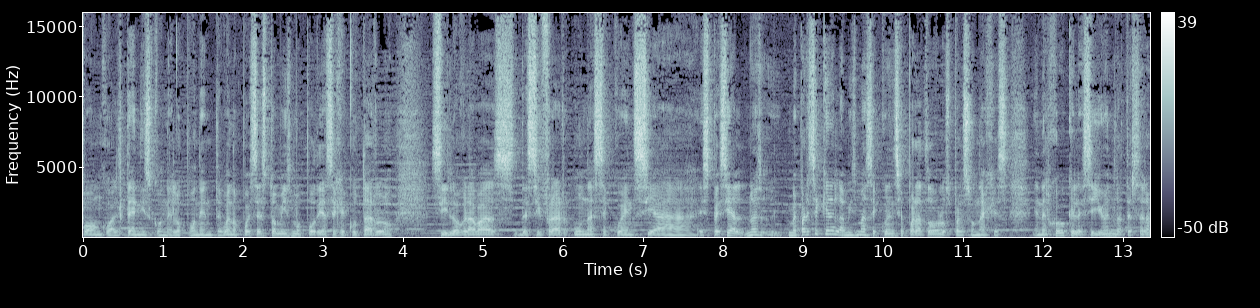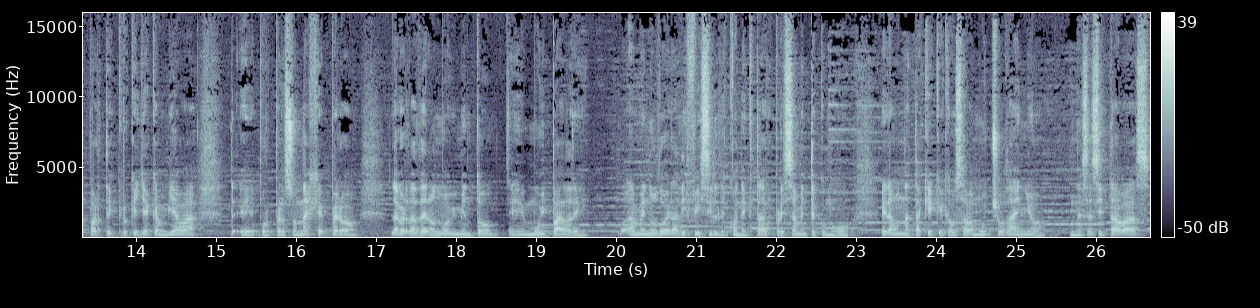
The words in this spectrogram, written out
pong o al tenis con el oponente. Bueno, pues esto mismo podías ejecutarlo si lograbas descifrar una secuencia especial. No es, me parece que era la misma secuencia para todos los personajes. En el juego que le siguió en la tercera parte creo que ya cambiaba eh, por personaje, pero la verdad era un movimiento eh, muy padre a menudo era difícil de conectar, precisamente como era un ataque que causaba mucho daño, necesitabas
